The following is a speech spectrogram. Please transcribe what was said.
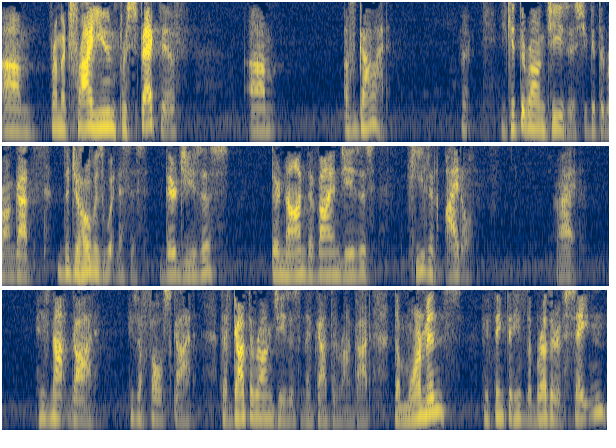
um, from a triune perspective um, of God. You get the wrong Jesus, you get the wrong God. The Jehovah's Witnesses, their Jesus, their non divine Jesus, he's an idol, right? He's not God. He's a false God. They've got the wrong Jesus and they've got the wrong God. The Mormons, who think that he's the brother of Satan,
